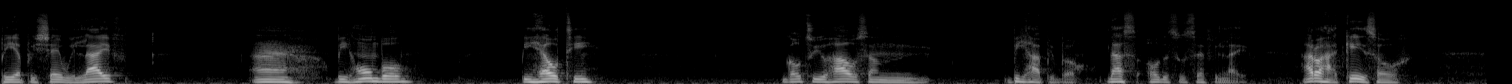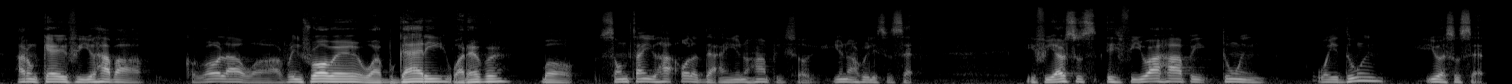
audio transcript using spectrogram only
be appreciate with life, uh, be humble, be healthy. Go to your house and be happy, bro. That's all the success in life. I don't have kids, so I don't care if you have a Corolla or a Range Rover or a Bugatti, whatever. But sometimes you have all of that and you're not happy, so you're not really successful. If you are if you are happy doing what you're doing, you are successful.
